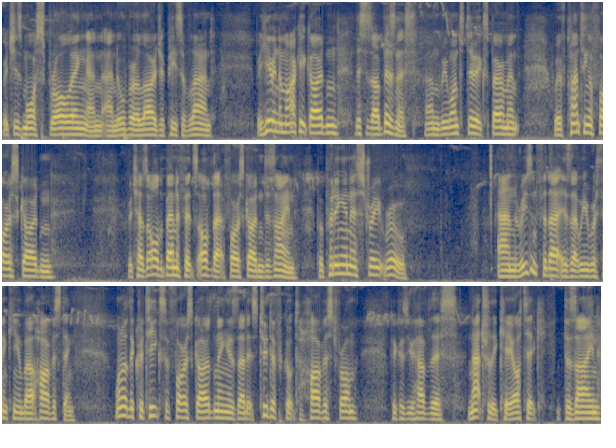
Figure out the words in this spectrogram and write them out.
which is more sprawling and, and over a larger piece of land but here in the market garden, this is our business and we wanted to experiment with planting a forest garden which has all the benefits of that forest garden design, but putting in a straight row. And the reason for that is that we were thinking about harvesting. One of the critiques of forest gardening is that it's too difficult to harvest from because you have this naturally chaotic design.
